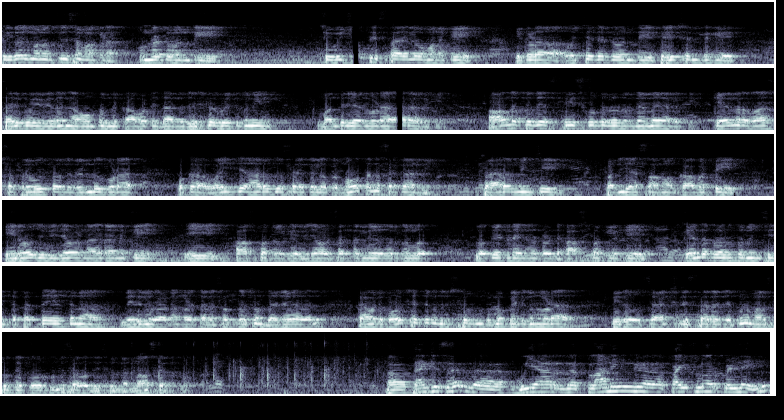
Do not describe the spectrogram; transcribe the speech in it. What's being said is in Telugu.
ఈరోజు మనం చూసాం అక్కడ ఉన్నటువంటి చూపించి స్థాయిలో మనకి ఇక్కడ వచ్చేటటువంటి పేషెంట్లకి సరిపోయే విధంగా ఉంటుంది కాబట్టి దాన్ని దృష్టిలో పెట్టుకుని మంత్రి గారు కూడా ఆంధ్రప్రదేశ్ తీసుకుంటున్న నిర్ణయాలకి కేంద్ర రాష్ట్ర ప్రభుత్వాలు రెండు కూడా ఒక వైద్య ఆరోగ్య శాఖలో ఒక నూతన శకాన్ని ప్రారంభించి పనిచేస్తాము కాబట్టి ఈరోజు విజయవాడ నగరానికి ఈ హాస్పిటల్కి విజయవాడ సెంట్రల్ నియోజకవర్గంలో లొకేటెడ్ అయినటువంటి హాస్పిటల్కి కేంద్ర ప్రభుత్వం నుంచి ఇంత పెద్ద ఎత్తున నిధులు రావడం కూడా చాలా సంతోషం ధన్యవాదాలు. కాబట్టి భవిష్యత్తును దృష్టిలో పెట్టుకుని కూడా మీరు శాంక్షన్ ఇస్తారని చెప్పి మనస్ఫూర్తిగా కోరుకుంటూ సభ తీసుకుంటారు నమస్కారం. Thank you sir we are planning five floor building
